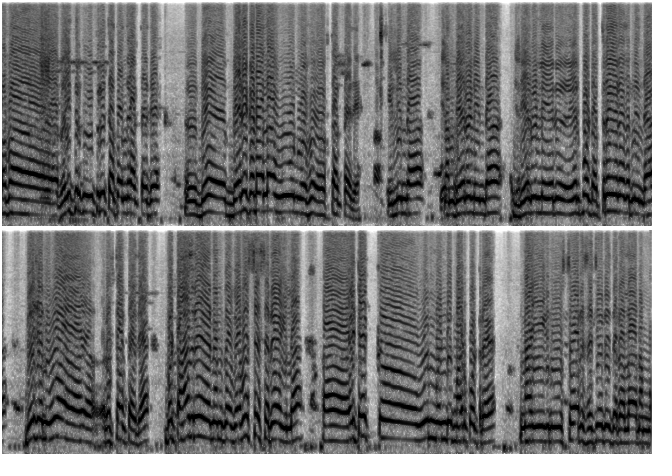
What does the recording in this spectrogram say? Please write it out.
ಪಾಪ ರೈತರಿಗೆ ವಿಪರೀತ ತೊಂದರೆ ಆಗ್ತಾ ಇದೆ. ಬೇರೆ ಕಡೆ ಎಲ್ಲ ಹೂವು ರಫ್ತಾಗ್ತಾ ಇದೆ. ಇಲ್ಲಿಂದ ನಮ್ ದೇವನಹಳ್ಳಿಯಿಂದ ದೇವನಹಳ್ಳಿ ಏರ್ಪೋರ್ಟ್ ಹತ್ರ ಇರೋದ್ರಿಂದ ಬೇಜಾನ್ ಹೂವು ರಫ್ತಾಗ್ತಾ ಇದೆ. ಬಟ್ ಆದ್ರೆ ನಮ್ಗೆ ವ್ಯವಸ್ಥೆ ಸರಿಯಾಗಿಲ್ಲ. ಹೈಟೆಕ್ ಹೂವಿನ ಮಂಡಿ ಮಾಡಿಕೊಟ್ರೆ ನಾ ಈಗ ಉಸ್ತುವಾರಿ ಸಚಿವರು ಇದ್ದಾರಲ್ಲ, ನಮ್ಮ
